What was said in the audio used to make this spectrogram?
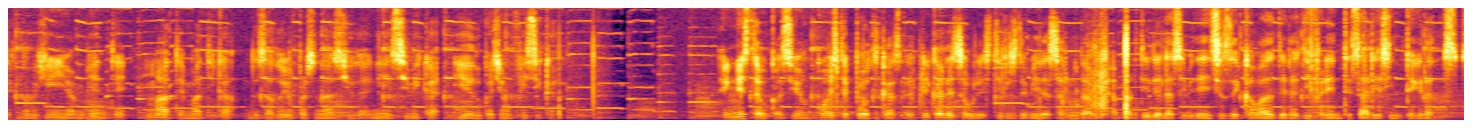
tecnología y ambiente, matemática, desarrollo personal, ciudadanía cívica y educación física. En esta ocasión, con este podcast, explicaré sobre estilos de vida saludable a partir de las evidencias recabadas de las diferentes áreas integradas,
